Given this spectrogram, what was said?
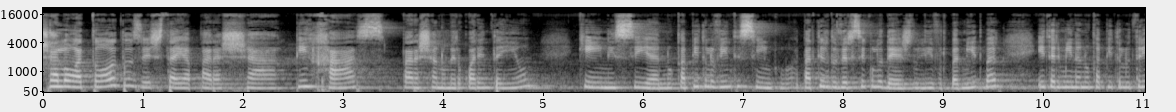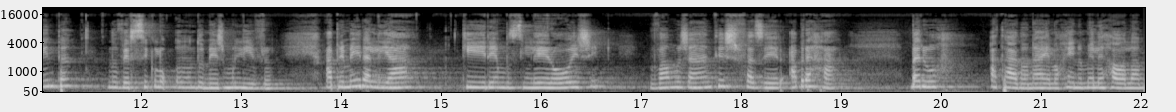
Shalom a todos, esta é a Paraxá Pinhas, Paraxá número 41, que inicia no capítulo 25, a partir do versículo 10 do livro Bamidbar e termina no capítulo 30, no versículo 1 do mesmo livro. A primeira liá que iremos ler hoje, vamos antes fazer Abraha. Baruch אתה אדוני אלוהינו מלך העולם,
